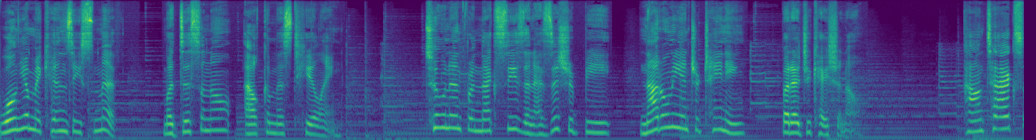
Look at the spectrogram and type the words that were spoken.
William Mackenzie Smith, Medicinal Alchemist Healing. Tune in for next season as this should be not only entertaining, but educational. Contacts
